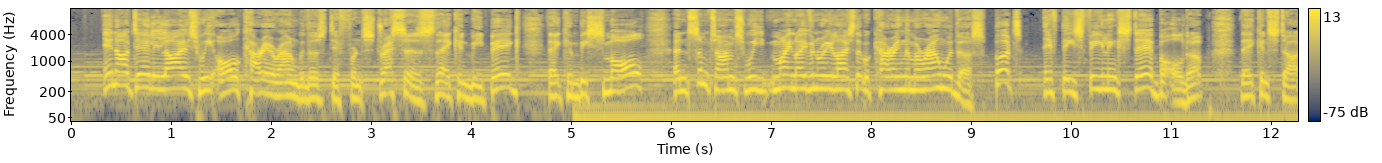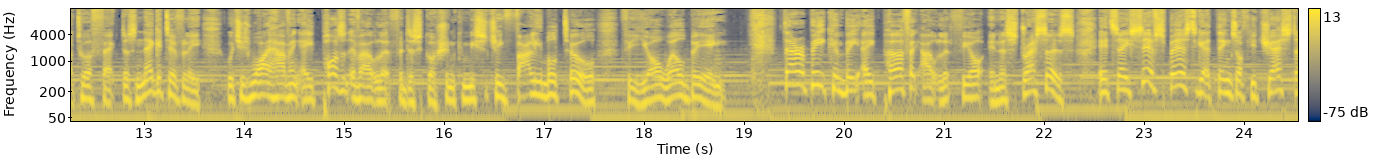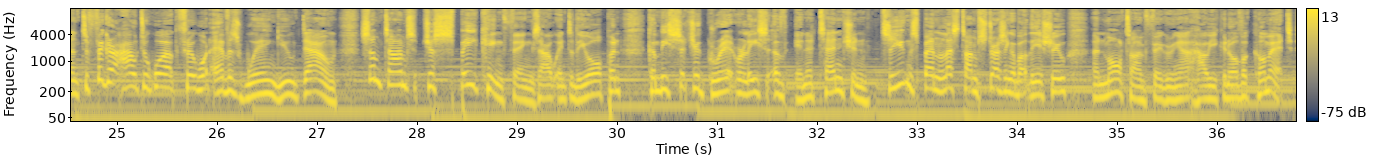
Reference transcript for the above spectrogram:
In our daily lives, we all carry around with us different stressors. They can be big, they can be small, and sometimes we might not even realise that we're carrying them around with us. But if these feelings stay bottled up, they can start to affect us negatively, which is why having a positive outlet for discussion can be such a valuable tool for your well-being. Therapy can be a perfect outlet for your inner stressors. It's a safe space to get things off your chest and to figure out how to work through whatever's weighing you down. Sometimes just speaking things out into the open can be such a great release of inner tension, so you can spend less time stressing about the issue and more time figuring out how you can overcome it.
